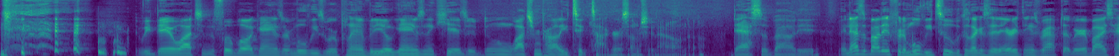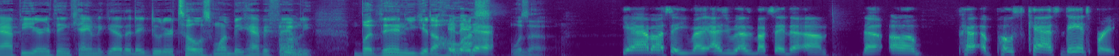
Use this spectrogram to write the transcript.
we there watching the football games or movies. We're playing video games, and the kids are doing watching probably TikTok or some shit. I don't know. That's about it, and that's about it for the movie too. Because like I said, everything's wrapped up. Everybody's happy. Everything came together. They do their toast. One big happy family. But then you get a whole. Then, uh, what's up? Yeah, I'm about to say right. As you- I was about to say the um the uh, post cast dance break.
